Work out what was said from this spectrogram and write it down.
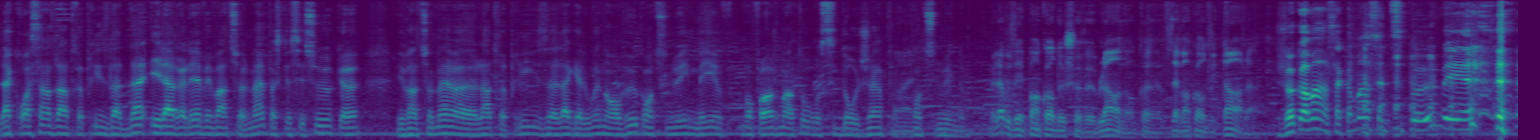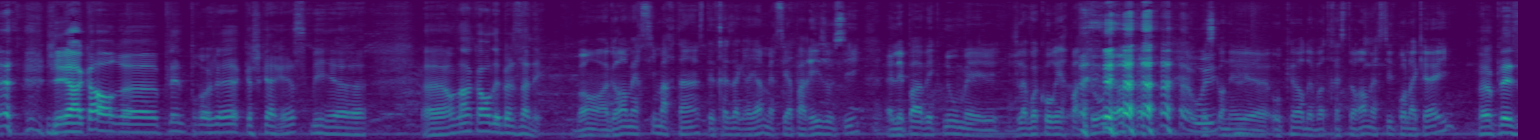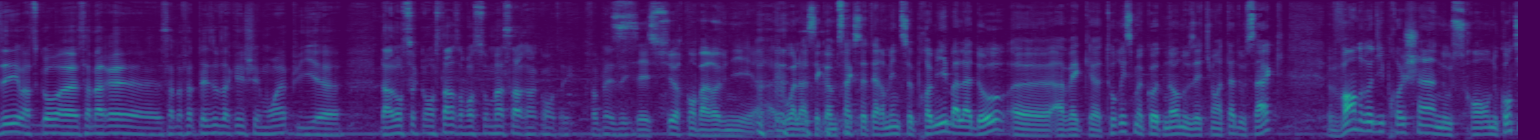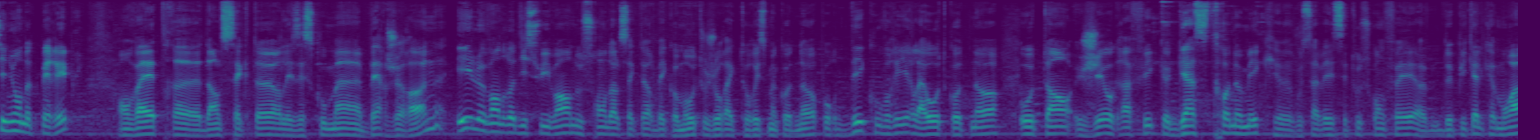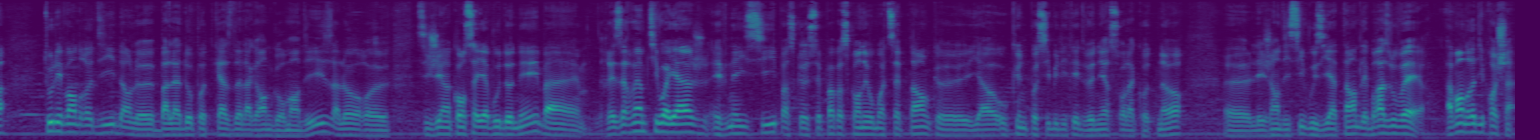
la croissance de l'entreprise là-dedans et la relève éventuellement, parce que c'est sûr que éventuellement euh, l'entreprise, euh, la Galouine, on veut continuer, mais il va falloir que je m'entoure aussi d'autres gens pour continuer. Là. Mais là, vous n'avez pas encore de cheveux blancs, donc euh, vous avez encore du temps là. Je commence, ça commence un petit peu, mais j'ai encore plein de projets que je caresse, mais on a encore des belles années. Bon, un grand merci, Martin. C'était très agréable. Merci à Paris aussi. Elle n'est pas avec nous, mais je la vois courir partout. Là, oui. Parce qu'on est euh, au cœur de votre restaurant. Merci pour l'accueil. Ça fait plaisir. En tout cas, euh, ça m'a fait plaisir de vous accueillir chez moi. Puis, euh, dans d'autres circonstances, on va sûrement s'en rencontrer. Ça fait plaisir. C'est sûr qu'on va revenir. Et voilà, c'est comme ça que se termine ce premier balado avec Tourisme Côte-Nord. Nous étions à Tadoussac. Vendredi prochain, nous serons, nous continuons notre périple. On va être euh, dans le secteur Les Escoumins Bergeronne et le vendredi suivant, nous serons dans le secteur Bécomo, toujours avec Tourisme Côte-Nord, pour découvrir la Haute-Côte-Nord, autant géographique que gastronomique. Euh, Vous savez, c'est tout ce qu'on fait euh, depuis quelques mois tous les vendredis dans le balado podcast de la Grande Gourmandise. Alors, si j'ai un conseil à vous donner, ben, réservez un petit voyage et venez ici parce que c'est pas parce qu'on est au mois de septembre qu'il n'y a aucune possibilité de venir sur la côte nord. Les gens d'ici vous y attendent les bras ouverts. À vendredi prochain.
